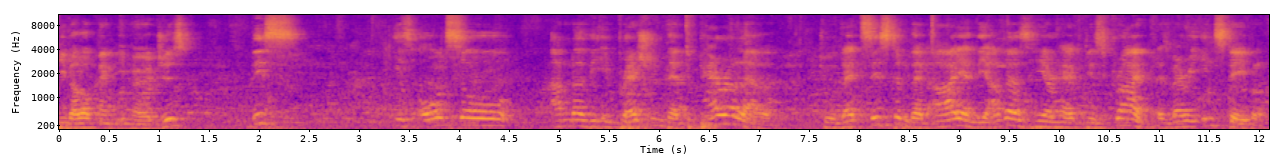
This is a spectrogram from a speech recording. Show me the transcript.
development emerges. This is also under the impression that parallel to that system that I and the others here have described as very unstable,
